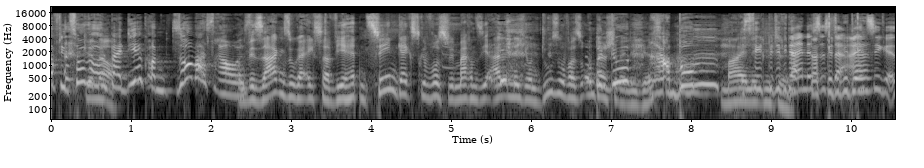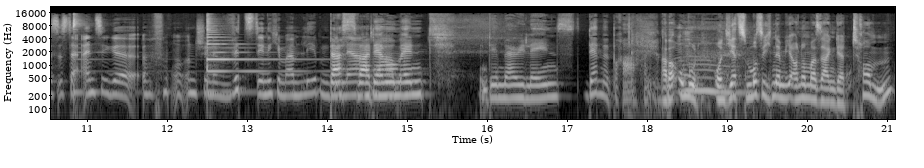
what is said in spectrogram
auf die Zunge Genau. und bei dir kommt sowas raus. Und wir sagen sogar extra, wir hätten zehn Gags gewusst, wir machen sie alle nicht und du sowas Und du, Unterschwelliges. Rabum, Meine es fehlt Güte. bitte wieder, Nein, es das ist, bitte, der bitte. einzige, es ist der einzige äh, unschöne Witz, den ich in meinem Leben Das gelernt war der habe. Moment, in dem Mary Lanes Dämme brachen. Aber Umut, und jetzt muss ich nämlich auch nochmal sagen, der Tom,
